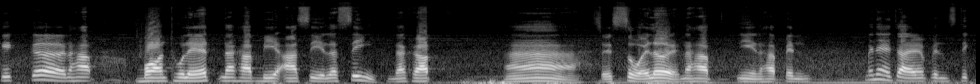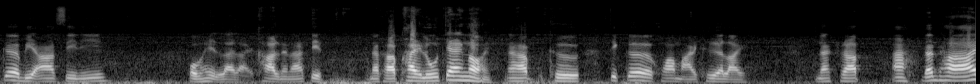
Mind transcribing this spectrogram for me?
ติกเกอร์นะครับบอลทูเลสนะครับ BRC Racing นะครับอ่าสวยๆ เลยนะครับ นี่นะครับเป็นไม่แน่ใจเป็นสติกเกอร์ BRC นี้ ผมเห็นหลาย ๆ คันเลยนะติดนะครับ ใครรู้แจ้งหน่อยนะครับ คือสติ๊กเกอร์ความหมายคืออะไรนะครับอะด้านท้าย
